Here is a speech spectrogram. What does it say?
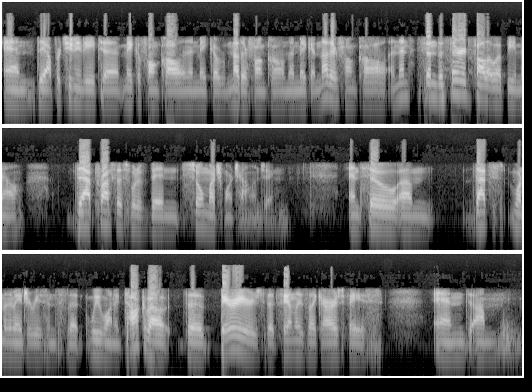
and the opportunity to make a phone call and then make another phone call and then make another phone call and then send the third follow up email, that process would have been so much more challenging. And so um, that's one of the major reasons that we want to talk about the barriers that families like ours face and um,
